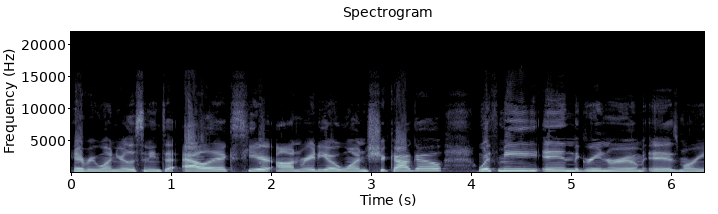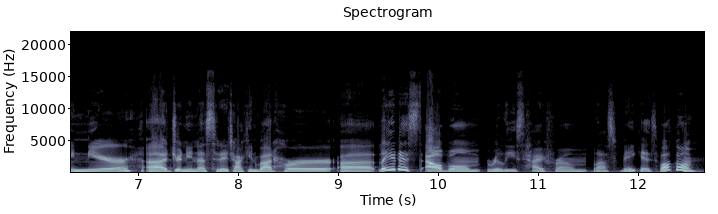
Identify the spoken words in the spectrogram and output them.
Hey everyone, you're listening to Alex here on Radio 1 Chicago. With me in the green room is Maureen Neer, uh, joining us today talking about her uh, latest album release, High from Las Vegas. Welcome.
